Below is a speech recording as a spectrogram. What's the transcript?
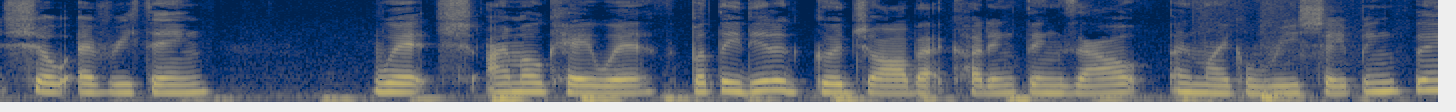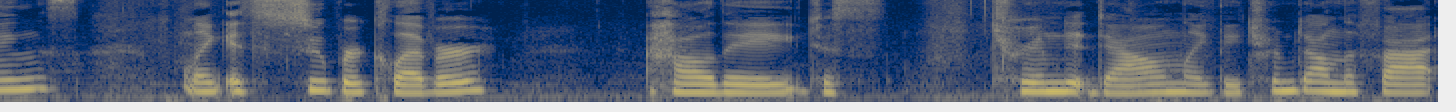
show everything, which I'm okay with, but they did a good job at cutting things out and like reshaping things. Like it's super clever how they just trimmed it down. Like they trimmed down the fat,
